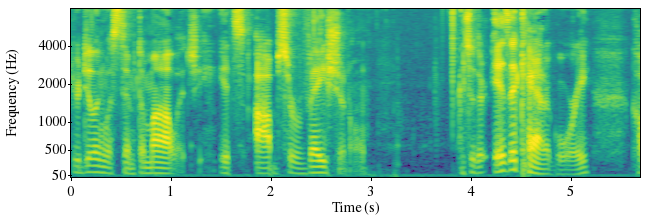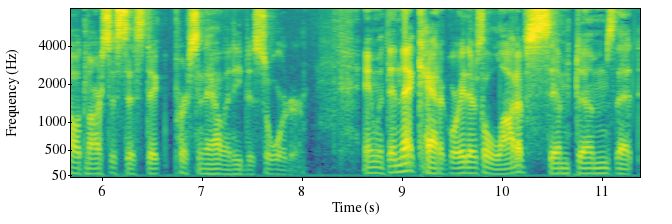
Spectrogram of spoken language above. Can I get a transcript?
you're dealing with symptomology. It's observational, and so there is a category called narcissistic personality disorder. And within that category, there's a lot of symptoms that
